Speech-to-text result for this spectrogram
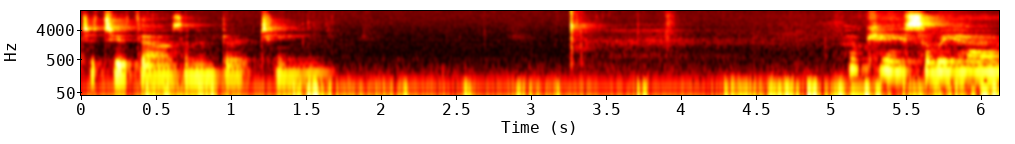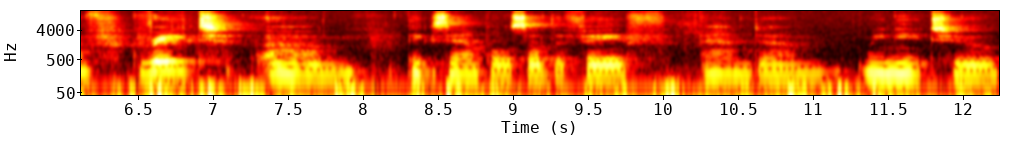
to 2013. Okay, so we have great um, examples of the faith, and um, we need to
